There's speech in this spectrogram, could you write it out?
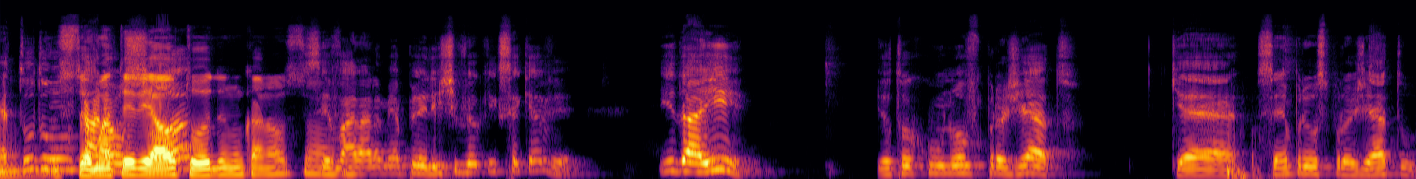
É tudo O um seu material só. todo no canal só. Você vai lá na minha playlist e vê o que, que você quer ver. E daí, eu tô com um novo projeto, que é sempre os projetos.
